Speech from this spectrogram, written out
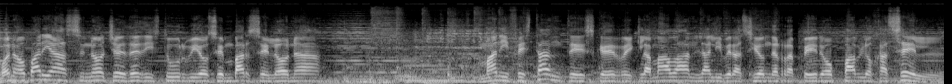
Bueno, varias noches de disturbios en Barcelona. Manifestantes que reclamaban la liberación del rapero Pablo Hasél.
